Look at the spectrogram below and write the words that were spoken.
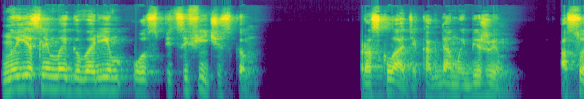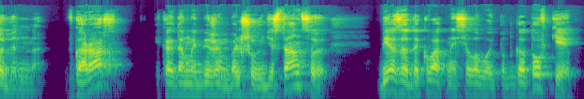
Но если мы говорим о специфическом раскладе, когда мы бежим, особенно в горах, и когда мы бежим большую дистанцию, без адекватной силовой подготовки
